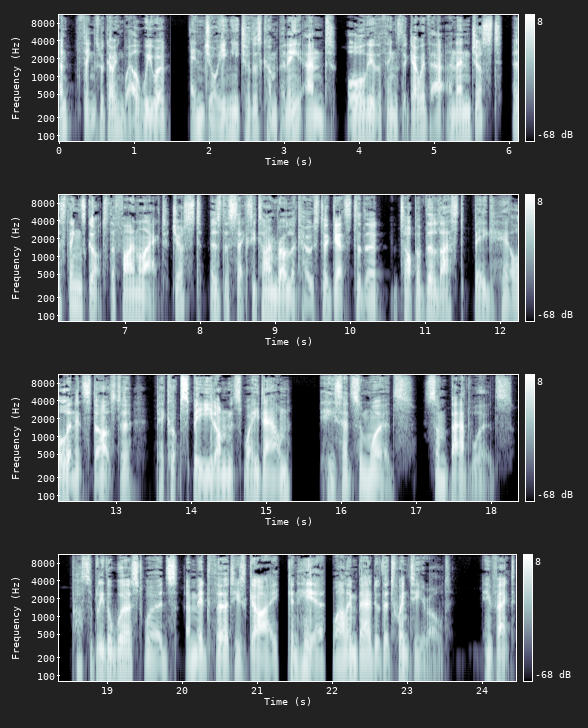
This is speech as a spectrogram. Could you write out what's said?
And things were going well. We were enjoying each other's company and all the other things that go with that. And then just as things got to the final act, just as the sexy time roller coaster gets to the top of the last big hill and it starts to pick up speed on its way down, he said some words, some bad words. Possibly the worst words a mid 30s guy can hear while in bed with a 20 year old. In fact,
